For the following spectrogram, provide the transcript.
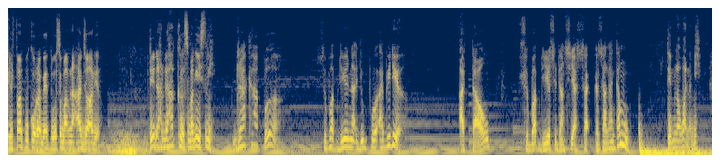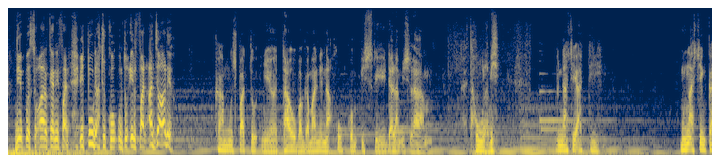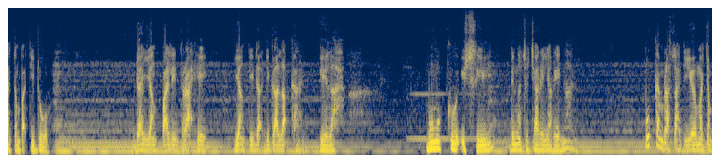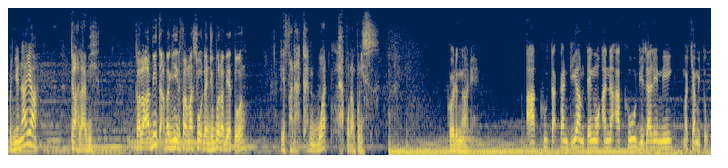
Irfan pukul Rabiatul sebab nak ajar dia. Dia dah dahaka sebagai isteri. Deraka apa? Sebab dia nak jumpa Abi dia? Atau sebab dia sedang siasat kesalahan kamu? Dia melawan Nabi. Dia persoalkan Irfan. Itu dah cukup untuk Irfan ajar dia. Kamu sepatutnya tahu bagaimana nak hukum isteri dalam Islam. Saya tahu Nabi. Menasihati. Mengasingkan tempat tidur. Dan yang paling terakhir yang tidak digalakkan ialah memukul isteri dengan secara yang ringan. Bukan belasah dia macam penjenayah. Dah lah Abi. Kalau Abi tak bagi Irfan masuk dan jumpa Rabiatul, Irfan akan buat laporan polis. Kau dengar ni. Aku takkan diam tengok anak aku dizalimi macam itu.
